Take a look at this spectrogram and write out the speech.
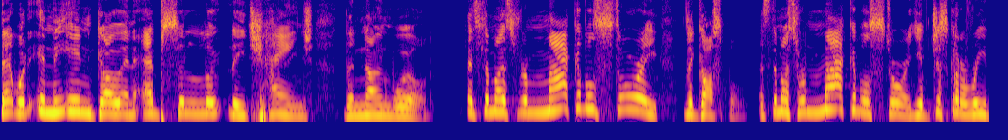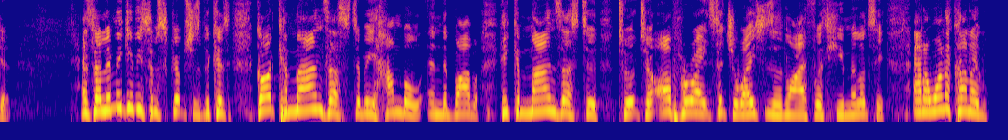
that would, in the end, go and absolutely change the known world. It's the most remarkable story, the gospel. It's the most remarkable story. You've just got to read it. And so let me give you some scriptures because God commands us to be humble in the Bible. He commands us to, to, to operate situations in life with humility. And I want to kind of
